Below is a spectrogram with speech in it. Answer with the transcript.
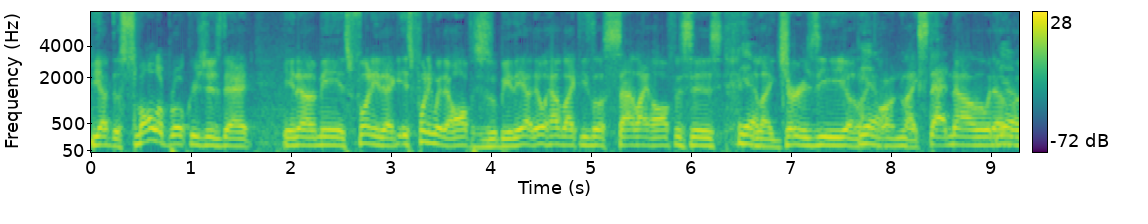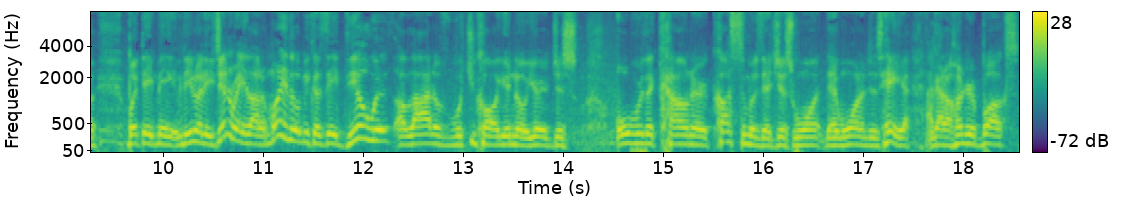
you have the smaller brokerages that. You know what I mean? It's funny that it's funny where their offices will be. They they'll have like these little satellite offices Yeah. in like Jersey or like Yeah. on like Staten Island or whatever. Yeah. But they make you know they generate a lot of money though because they deal with a lot of what you call you know you're just over the counter customers that just want that want to just hey I got a hundred bucks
